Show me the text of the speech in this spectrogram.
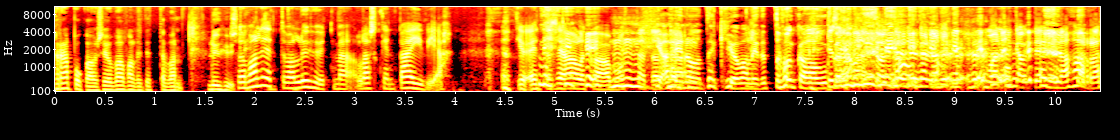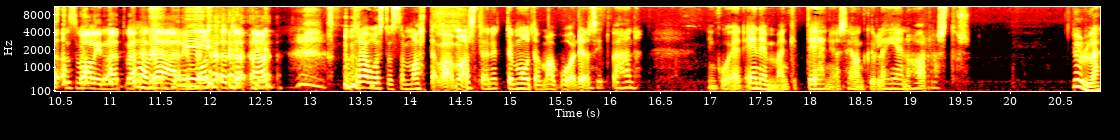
Rapukausi on vaan valitettavan lyhyt. Se on valitettavan lyhyt. Mä lasken päiviä, että, jo, että se alkaa. Mutta tota... Ja Enontekijö on valitettavan kaukana. Se on kaukana. Mä oon ehkä tehnyt nämä harrastusvalinnat vähän väärin, niin. mutta, tota, mutta ravustus on mahtavaa. Mä oon sitä nyt muutaman vuoden sitten vähän – niin kuin enemmänkin tehnyt ja se on kyllä hieno harrastus. Kyllä,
